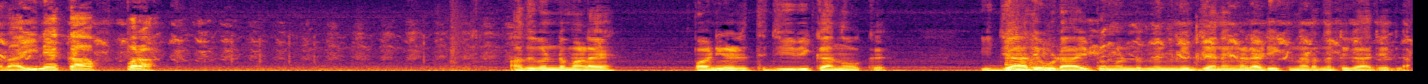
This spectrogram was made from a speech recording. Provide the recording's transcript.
അത് അതിനൊക്കെ അപ്പറ. അതുകൊണ്ട് മളെ പണിയെടുത്ത് ജീവിക്കാൻ നോക്ക്. ഇജാതി ഉടായ്പും കൊണ്ടൊന്നും ഇനി ജനങ്ങളുടെ അടിക്ക് നടന്നിട്ട് കാര്യമില്ല.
